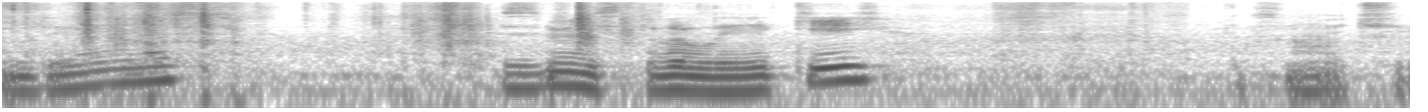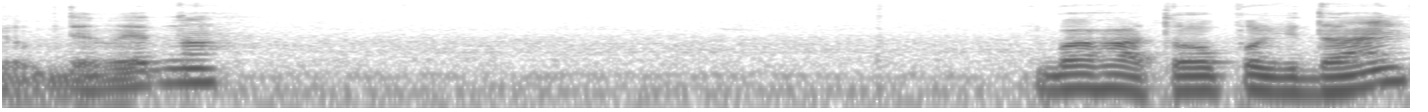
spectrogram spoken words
Дивимось. Зміст великий. Не знаю, чи буде видно. Багато оповідань.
